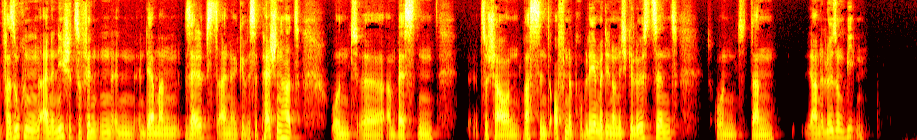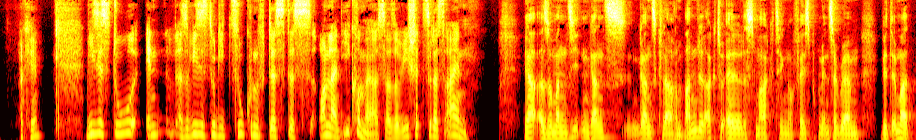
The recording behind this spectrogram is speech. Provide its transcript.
versuchen eine Nische zu finden in, in der man selbst eine gewisse Passion hat und äh, am besten zu schauen, was sind offene Probleme, die noch nicht gelöst sind und dann ja eine Lösung bieten. Okay. Wie siehst du in, also wie siehst du die Zukunft des, des Online-E-Commerce? Also wie schätzt du das ein? Ja, also man sieht einen ganz, ganz klaren Wandel aktuell. Das Marketing auf Facebook und Instagram wird immer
